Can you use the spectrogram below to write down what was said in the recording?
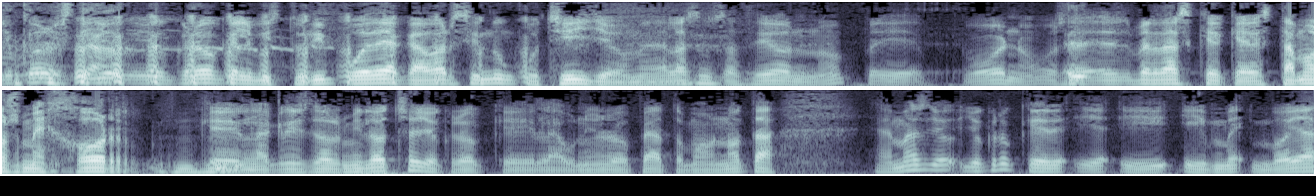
yo creo, que yo, creo que el bisturí puede acabar siendo un cuchillo, me da la sensación, ¿no? bueno, o sea, es verdad que, que estamos mejor que en la crisis de 2008, yo creo que la Unión Europea ha tomado nota. Además, yo, yo creo que, y, me voy a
